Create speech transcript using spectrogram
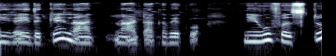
ಈಗ ಇದಕ್ಕೆ ನಾಟ್ ನಾಟ್ ಹಾಕಬೇಕು. ನೀವು ಫಸ್ಟು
